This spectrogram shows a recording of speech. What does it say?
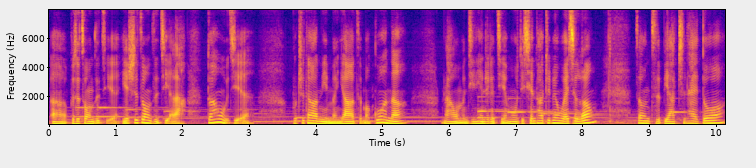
呃，不是粽子节，也是粽子节啦，端午节。不知道你们要怎么过呢？那我们今天这个节目就先到这边为止喽。粽子不要吃太多，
